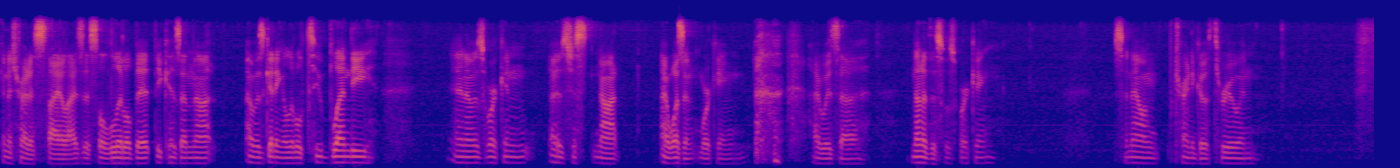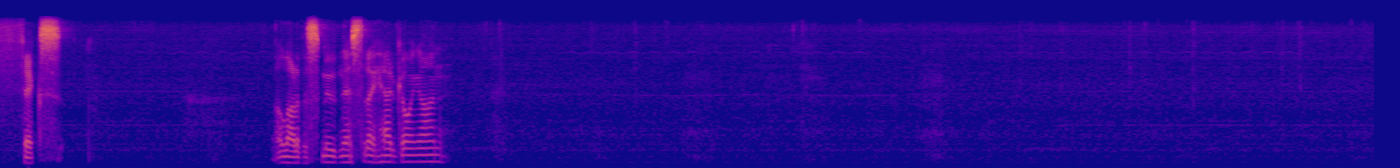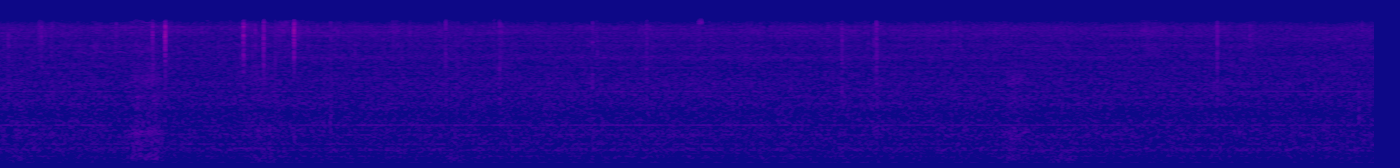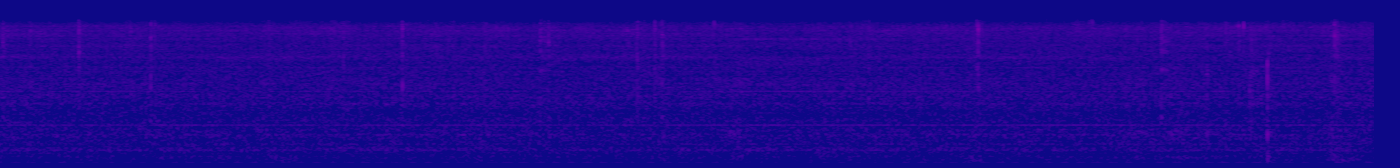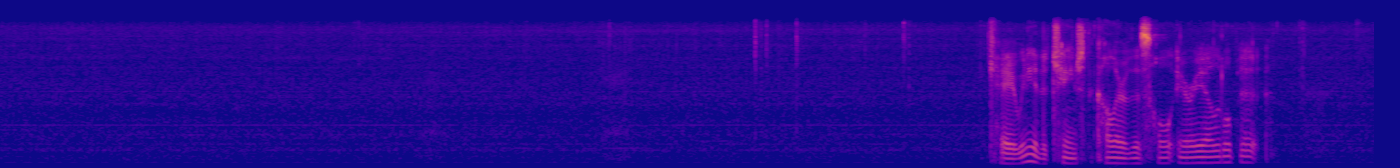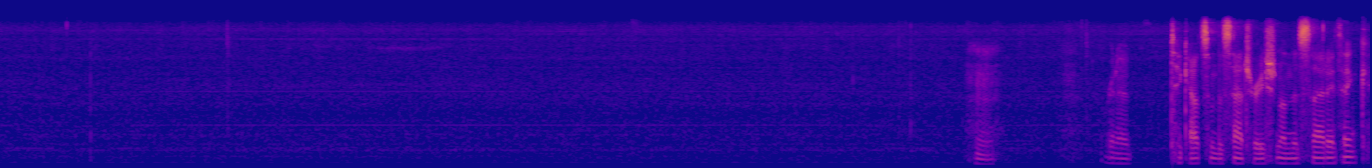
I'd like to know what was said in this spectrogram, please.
Going to try to stylize this a little bit because I'm not, I was getting a little too blendy and I was working, I was just not, I wasn't working. I was, uh, none of this was working. So now I'm trying to go through and fix a lot of the smoothness that I had going on. Okay, we need to change the color of this whole area a little bit. Hmm. We're gonna take out some of the saturation on this side, I think.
